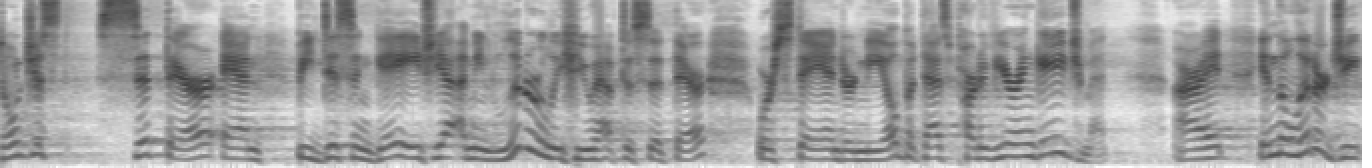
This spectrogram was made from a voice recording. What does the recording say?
Don't just sit there and be disengaged. Yeah, I mean, literally, you have to sit there or stand or kneel, but that's part of your engagement. All right? In the liturgy,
